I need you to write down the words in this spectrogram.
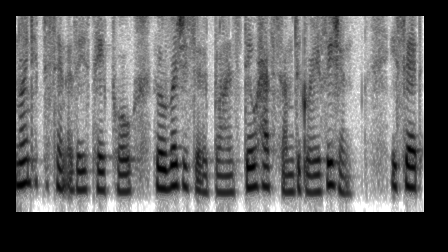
90% of these people who are registered as blind still have some degree of vision. He said,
